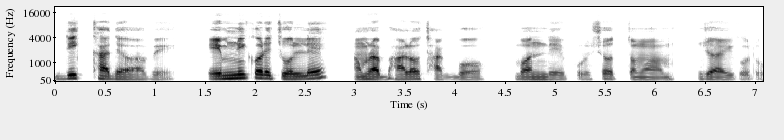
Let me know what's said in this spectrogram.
দীক্ষা দেওয়াবে। এমনি করে চললে আমরা ভালো থাকব। বন্দে পুরুষোত্তমম। জয় গুরু।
